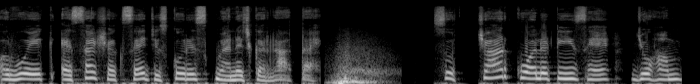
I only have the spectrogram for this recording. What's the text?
और वो एक ऐसा शख्स है जिसको रिस्क मैनेज करना आता है। सो so, चार क्वालिटीज़ हैं जो हम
